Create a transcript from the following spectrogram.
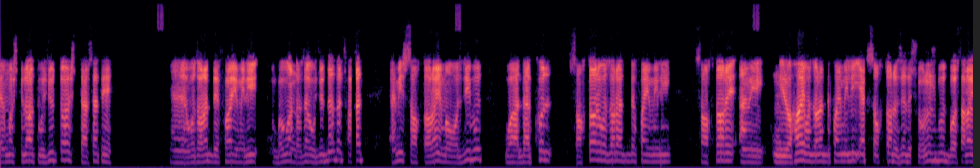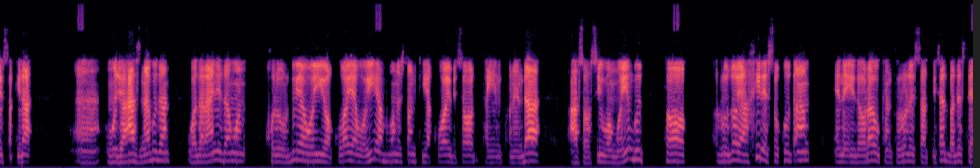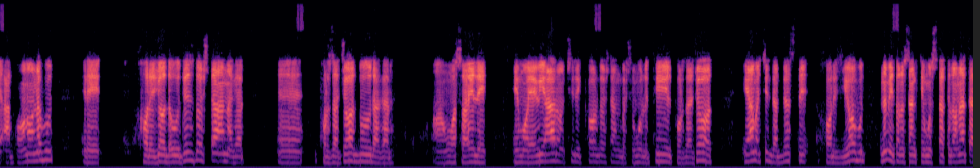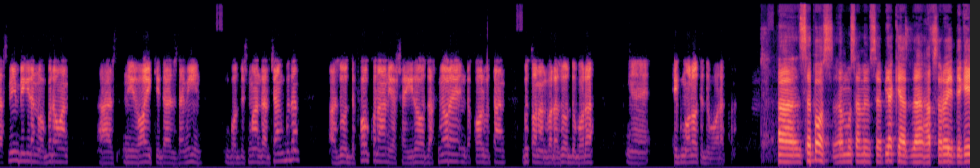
مشکلات وجود داشت در سطح وزارت دفاع ملی به او اندازه وجود نداشت. فقط همین ساختارهای موازی بود و در کل ساختار وزارت دفاع ملی ساختار نیروهای وزارت دفاع ملی یک ساختار ضد شورش بود. با سلاح ثقیله مجهز نبودند و در عین زمان قلوردوی هوایی یا قوای هوایی افغانستان که یک قوای بسیار تعیین کننده اساسی و مهم بود تا روزای اخیر سقوط هم این یعنی اداره و کنترل 100 درصد به دست افغانان نبود. یعنی خارجات او دست داشتن اگر پرزجات بود اگر وسایل حمایوی هر آن چیزی کار داشتن به شمول تیل پرزجات این همه چیز در دست خارجی ها بود. نمی‌تونستند که مستقلانه تصمیم بگیرن و بروند از نیروهایی که در زمین با دشمن در جنگ بودن. از او دفاع کنن یا شهیدا و زخمی ها را انتقال بتن بتانن و از او دوباره اکمالات دوباره کنن سپاس. مصمم سب یکی از افسرهای دیگه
